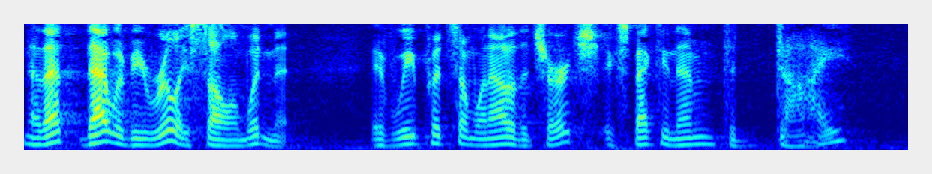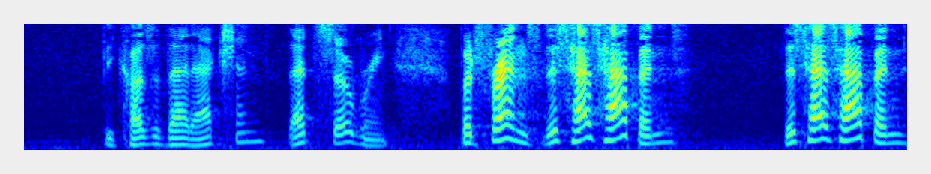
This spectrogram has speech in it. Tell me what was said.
Now, that, that would be really solemn, wouldn't it? If we put someone out of the church expecting them to die because of that action, that's sobering. But, friends, this has happened. This has happened.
